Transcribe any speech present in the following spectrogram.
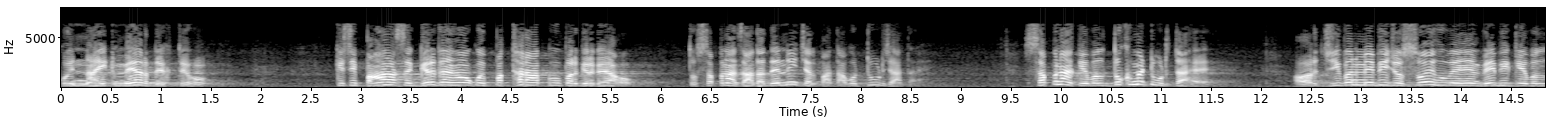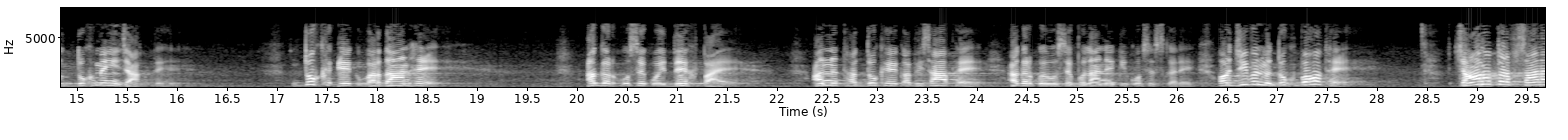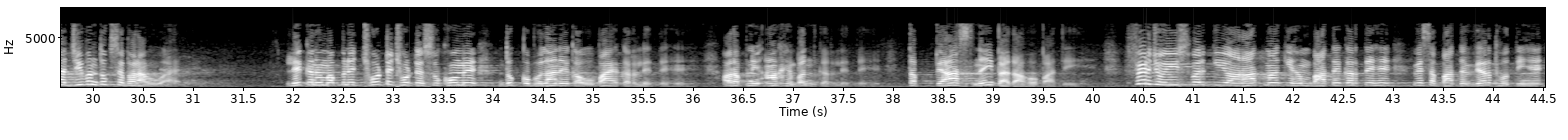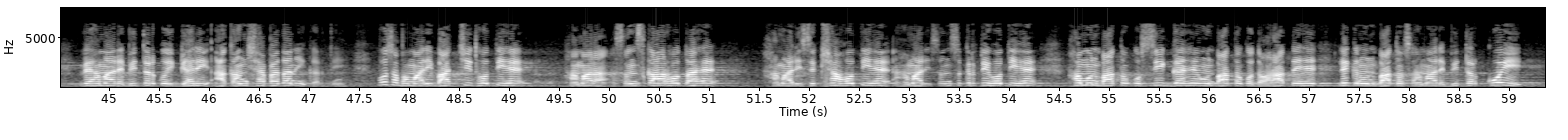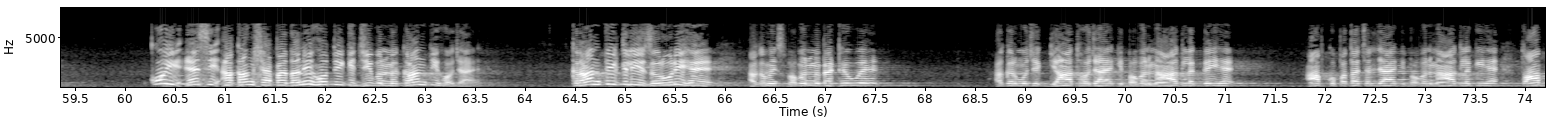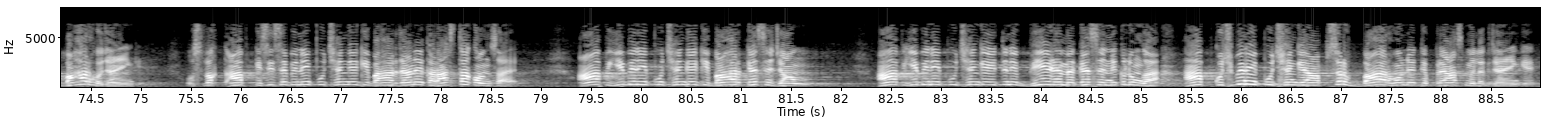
कोई नाइट मेयर देखते हो, किसी पहाड़ से गिर गए हो, कोई पत्थर आपके ऊपर गिर गया हो तो सपना ज़्यादा देर नहीं चल पाता, वो टूट जाता है। सपना केवल दुख में टूटता है और जीवन में भी जो सोए हुए हैं, वे भी केवल दुख में ही जागते हैं। दुख एक वरदान है। अगर उसे कोई देख पाए अन्यथा दुख एक अभिशाप है, अगर कोई उसे भुलाने की कोशिश करे। और जीवन में दुख बहुत है। चारों तरफ़ सारा जीवन दुख से भरा हुआ है। लेकिन हम अपने छोटे छोटे सुखों में दुख को भुलाने का उपाय कर लेते हैं और अपनी आँखें बंद कर लेते हैं। तब प्यास नहीं पैदा हो पाती। फिर जो ईश्वर की और आत्मा की हम बातें करते हैं, वे सब बातें व्यर्थ होती हैं। वे हमारे भीतर कोई गहरी आकांक्षा पैदा नहीं करती। वो सब हमारी बातचीत होती है, हमारा संस्कार होता है हमारी शिक्षा होती है, हमारी संस्कृति होती है, हम उन बातों को सीख गए हैं, उन बातों को दोहराते हैं, लेकिन उन बातों से हमारे भीतर कोई कोई ऐसी आकांक्षा पैदा नहीं होती कि जीवन में क्रांति हो जाए। क्रांति के लिए ज़रूरी है, अगर हम इस भवन में बैठे हुए हैं, अगर मुझे ज्ञात हो जाए कि भवन में आग लग गई है, आपको पता चल जाए कि भवन में आग लगी है तो आप बाहर हो जाएँगे। उस वक्त आप किसी से भी नहीं पूछेंगे कि बाहर जाने का रास्ता कौन सा है। आप ये भी नहीं पूछेंगे कि बाहर कैसे जाऊँ। आप ये भी नहीं पूछेंगे इतनी भीड़ है, मैं कैसे निकलूँगा। आप कुछ भी नहीं पूछेंगे, आप सिर्फ़ बाहर होने के प्रयास में लग जाएँगे।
